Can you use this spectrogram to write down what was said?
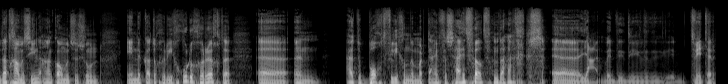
Dat gaan we zien aankomend seizoen. In de categorie goede geruchten. een uit de bocht vliegende Martijn van Zijtveld vandaag. Uh, ja, Twitter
